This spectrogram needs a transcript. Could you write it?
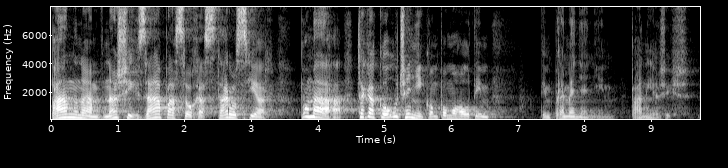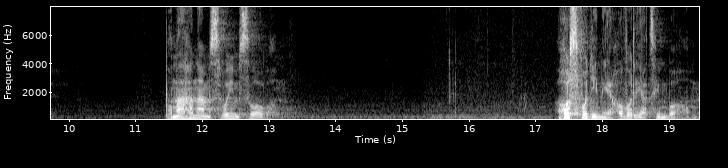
pán nám v našich zápasoch a starostiach pomáha, tak ako učeníkom pomohol tým, tým premenením pán Ježiš. Pomáha nám svojim slovom. Hospodin je hovoriacim Bohom.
